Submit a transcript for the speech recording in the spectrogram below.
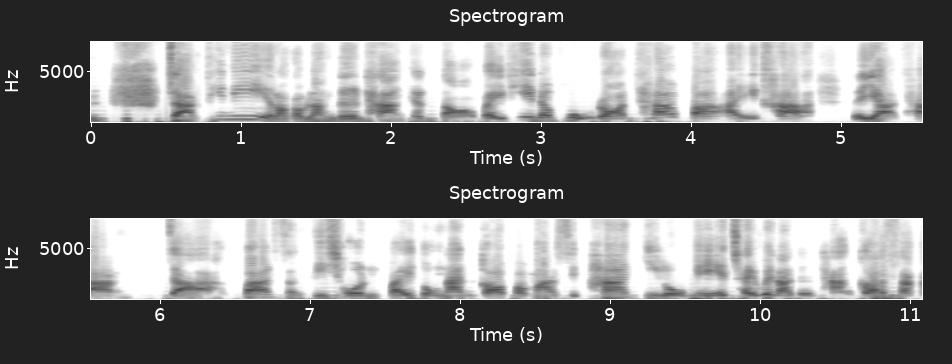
น จากที่นี่เรากำลังเดินทางกันต่อไปที่น้ำพุร้อนท่าปายค่ะ ระยะทางจากบ้านสันติชนไปตรงนั้นก็ประมาณ 15 กิโลเมตร ใช้เวลาเดินทางก็สัก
